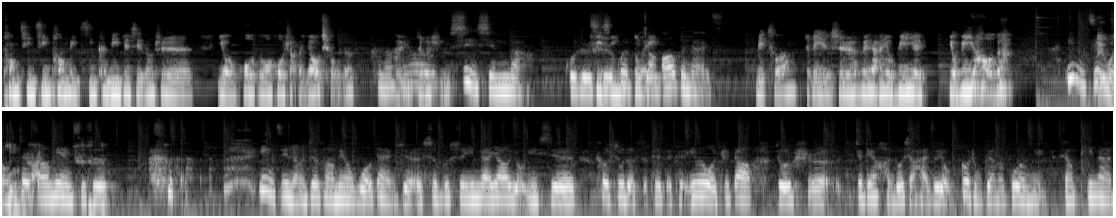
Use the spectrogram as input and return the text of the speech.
同情心、同理心，肯定这些都是有或多或少的要求的。可能还要细心吧，或者是会比较 organize。没错，这个也是非常有必要、有必要的。硬技能这方面，其实硬技能这方面，我感觉是不是应该要有一些特殊的 certificate？因为我知道，就是这边很多小孩子有各种各样的过敏，像 peanut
